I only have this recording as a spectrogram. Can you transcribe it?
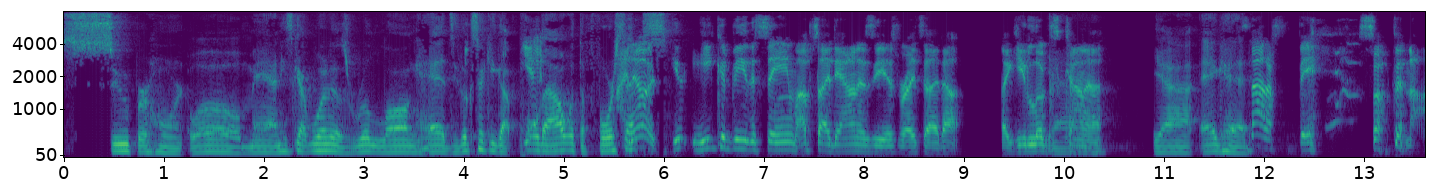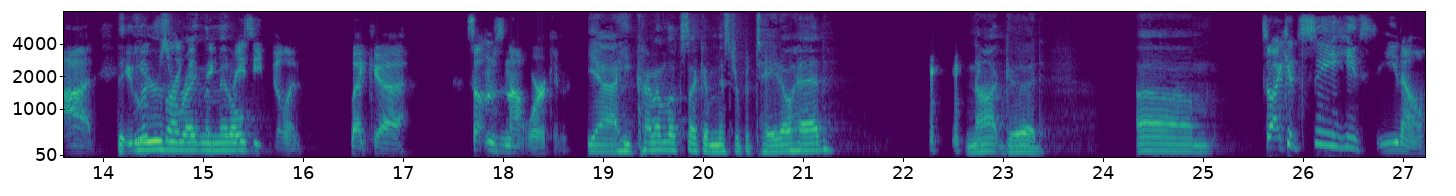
super horn. Whoa, man, he's got one of those real long heads. He looks like he got pulled Yeah. out with the I know forceps. he, he could be the same upside down as he is right side up. Like he looks Yeah. kind of Yeah, egghead. not a face, something odd. The he ears looks are like right in the middle. Tracy villain. Like uh, something's not working. Yeah, he kind of looks like a Mr. Potato Head. Not good. Um, So I could see he's, you know,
